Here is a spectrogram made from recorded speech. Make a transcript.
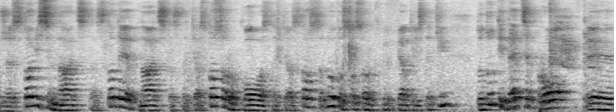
вже 118, 119 стаття, 140 стаття, 100, ну, до 145 статті, то тут йдеться про е,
